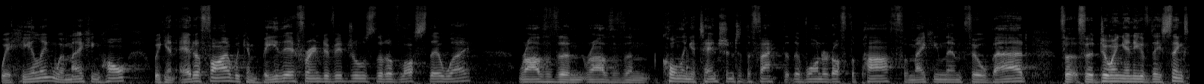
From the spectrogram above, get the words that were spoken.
we're healing, we're making whole, we can edify, we can be there for individuals that have lost their way rather than, rather than calling attention to the fact that they've wandered off the path, for making them feel bad, for, for doing any of these things.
